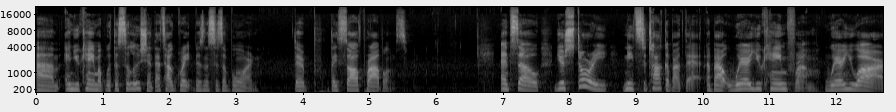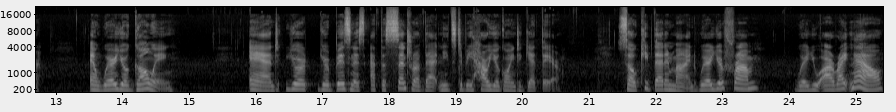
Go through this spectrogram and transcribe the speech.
um, and you came up with a solution. That's how great businesses are born. They they solve problems. And so your story needs to talk about that, about where you came from, where you are, and where you're going. And your your business at the center of that needs to be how you're going to get there. So keep that in mind. Where you're from, where you are right now,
